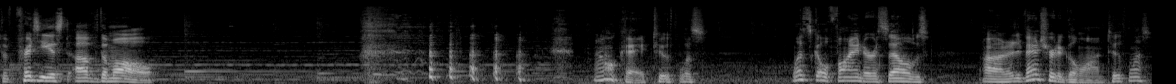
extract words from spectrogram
the prettiest of them all. Okay, Toothless. Let's go find ourselves uh, an adventure to go on, Toothless.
